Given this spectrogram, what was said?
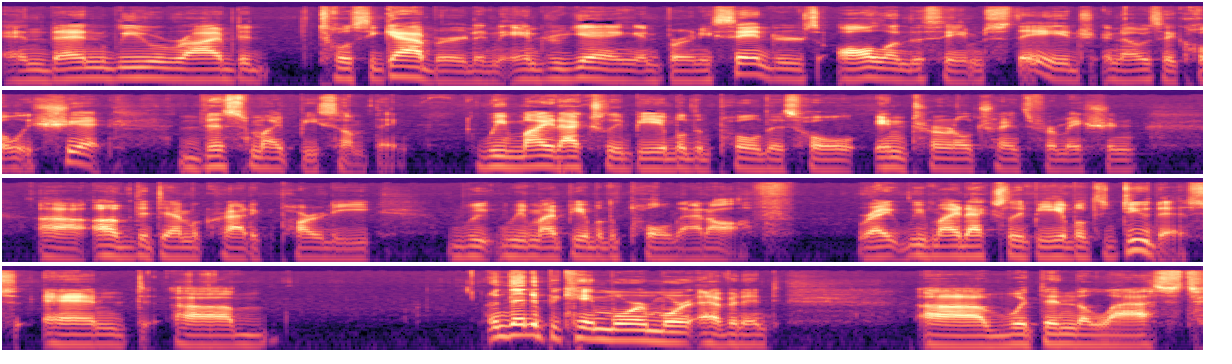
And then we arrived at Tulsi Gabbard and Andrew Yang and Bernie Sanders all on the same stage. And I was like, holy shit, this might be something. We might actually be able to pull this whole internal transformation uh, of the Democratic Party. We, we might be able to pull that off, right? We might actually be able to do this. And um, and then it became more and more evident uh, within the last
